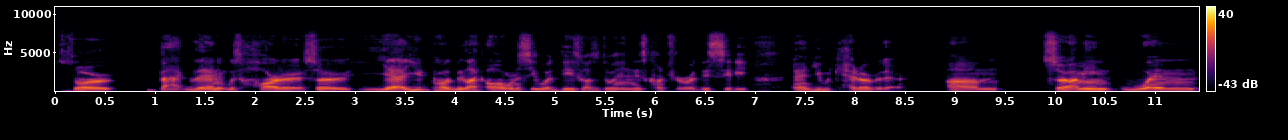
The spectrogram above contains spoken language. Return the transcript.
so back then it was harder. So yeah, you'd probably be like, oh, I want to see what these guys are doing in this country or this city, and you would head over there. Um, so I mean, when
